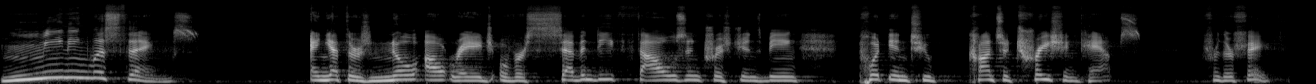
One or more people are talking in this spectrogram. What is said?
meaningless things. And yet there's no outrage over 70,000 Christians being put into concentration camps for their faith.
